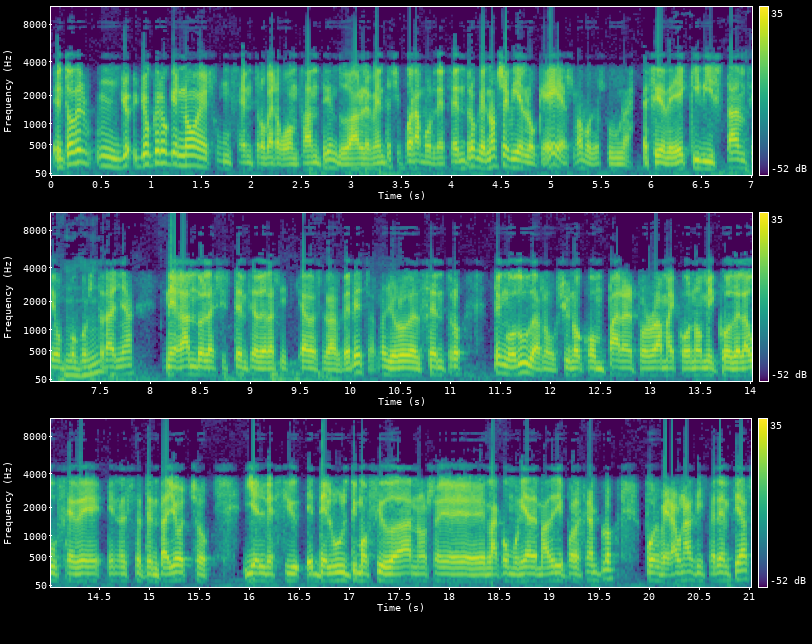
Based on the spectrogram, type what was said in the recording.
entonces, mm, yo, yo, creo que no es un centro vergonzante, indudablemente, si fuéramos de centro, que no sé bien lo que es, ¿no? Porque es una especie de equidistancia un poco extraña, negando la existencia de las izquierdas y las derechas, ¿no? Yo lo del centro tengo dudas, ¿no? Si uno compara el programa económico de la UCD en el 78 y el del último Ciudadanos eh, en la Comunidad de Madrid, por ejemplo, pues verá unas diferencias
